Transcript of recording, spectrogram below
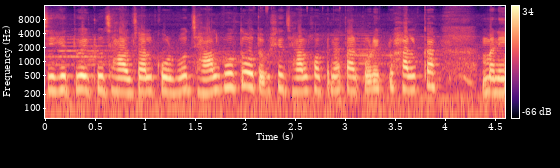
যেহেতু একটু ঝাল ঝাল করব ঝাল বলতে অত বেশি ঝাল হবে না। তারপরে একটু হালকা মানে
